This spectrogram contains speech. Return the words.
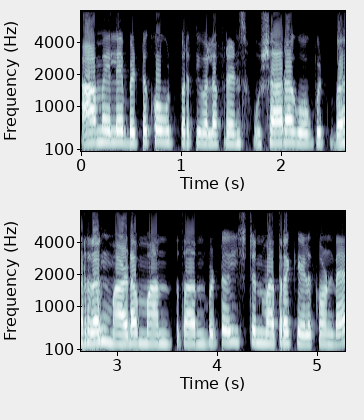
ಆಮೇಲೆ ಬೆಟ್ಟಕ್ಕೆ ಹೋಗ್ಬಿಟ್ಟು ಬರ್ತೀವಲ್ಲ ಫ್ರೆಂಡ್ಸ್ ಹುಷಾರಾಗಿ ಹೋಗ್ಬಿಟ್ಟು ಬರ್ರಂಗ್ ಮಾಡಮ್ಮ ಅಂತ ಅಂದ್ಬಿಟ್ಟು ಇಷ್ಟನ್ನು ಮಾತ್ರ ಕೇಳ್ಕೊಂಡೆ.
